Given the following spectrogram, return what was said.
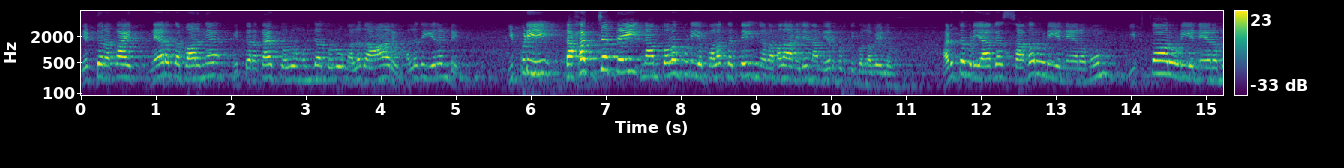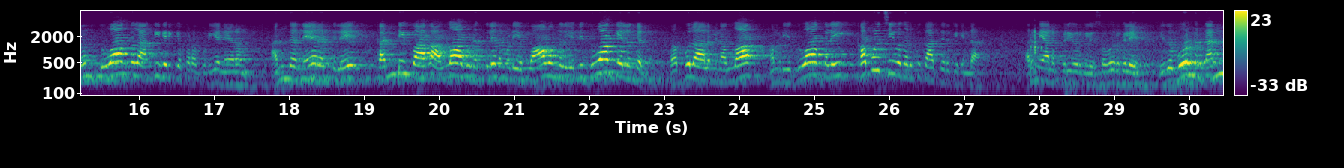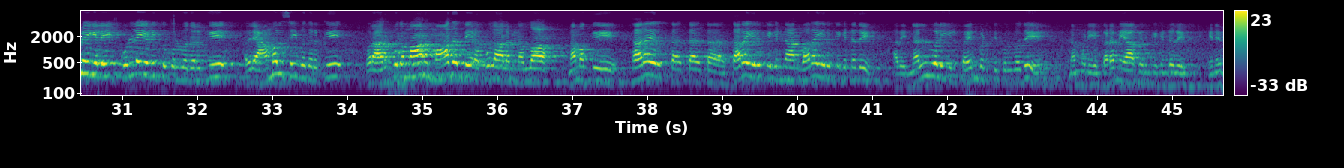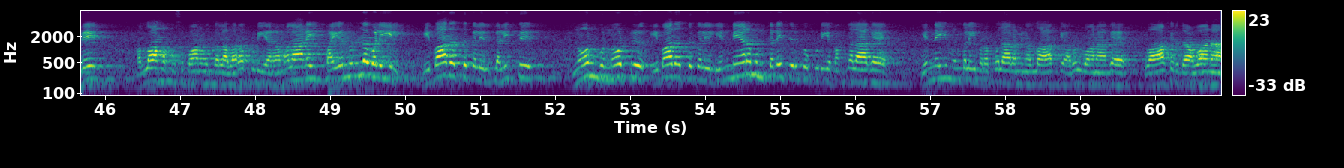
எட்டு ரக்காயத் நேரத்தை பாருங்க. எட்டு ரக்காயத் தொழுவு முடிஞ்சால் தொழுவுங்க அல்லது ஆறு அல்லது இரண்டு. இப்படி தஹஜத்தை நாம் தொழக்கூடிய பழக்கத்தை இந்த ரமலானிலே நாம் ஏற்படுத்தி கொள்ள வேண்டும். அடுத்தபடியாக சஹருடைய நேரமும் இஃப்தாருடைய நேரமும் துவாக்கள் அங்கீகரிக்கப்படக்கூடிய நேரம். அந்த நேரத்திலே கண்டிப்பாக அல்லாஹுடத்திலே நம்முடைய பாவங்களை எண்ணி துவா கேளுங்கள். ரப்புல் ஆலமின் அல்லாஹ் நம்முடைய துவாக்களை கபுல் செய்வதற்கு காத்திருக்கின்றார். அருமையான பெரியவர்களே சகோதரர்களே இதுபோன்ற நன்மைகளை கொள்ளையடித்துக் கொள்வதற்கு அதில் அமல் செய்வதற்கு ஒரு அற்புதமான மாதத்தை ரப்புல் ஆலமின் அல்லாஹ் நமக்கு தர த த- த- தர இருக்குகின்றான் வர இருக்குகின்றது அதை நல்வழியில் பயன்படுத்தி கொள்வது நம்முடைய கடமையாக இருக்குகின்றது எனவே அல்லாஹ் சுபானு வரக்கூடிய ரமலானை பயனுள்ள வழியில் இபாதத்துக்களில் கழித்து நோன்பு நோற்று இபாதத்துக்களில் எந்நேரமும் திளைத்திருக்கக்கூடிய மக்களாக என்னையும் உங்களையும் ரப்புல் ஆலமின் அல்லாஹ் ஆக்கி அருள்வானாக. வாஹிர் தவானா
